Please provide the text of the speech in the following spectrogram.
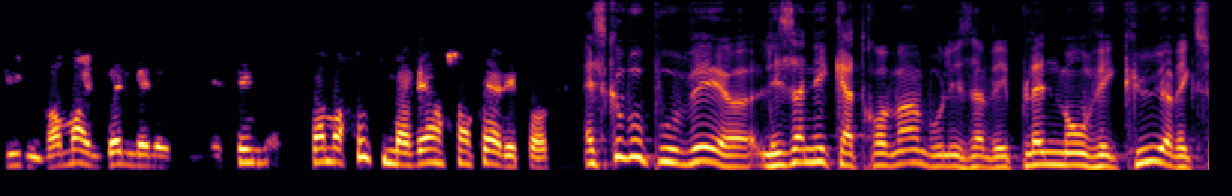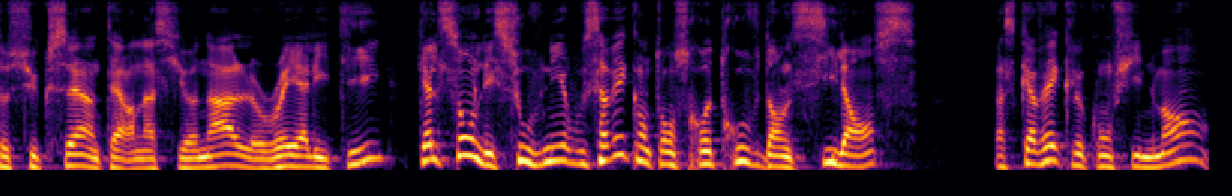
puis vraiment une belle mélodie. C'est un morceau qui m'avait enchanté à l'époque. Est-ce que vous pouvez, euh, les années 80, vous les avez pleinement vécues avec ce succès international reality? Quels sont les souvenirs? Vous savez, quand on se retrouve dans le silence, parce qu'avec le confinement,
